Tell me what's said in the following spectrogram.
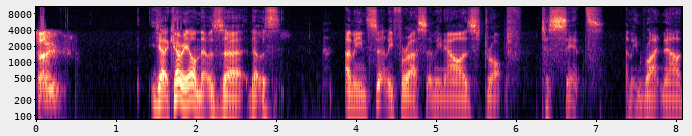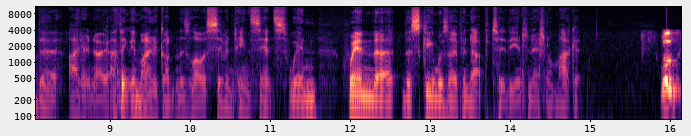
So yeah, carry on. That was uh, that was. I mean, certainly for us. I mean, ours dropped to cents. I mean, right now the I don't know. I think they might have gotten as low as seventeen cents when when the the scheme was opened up to the international market. Well,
